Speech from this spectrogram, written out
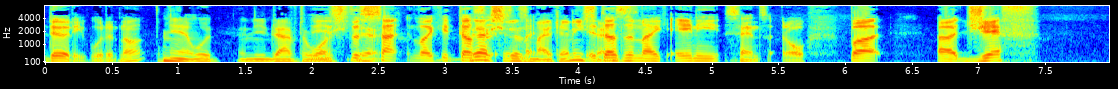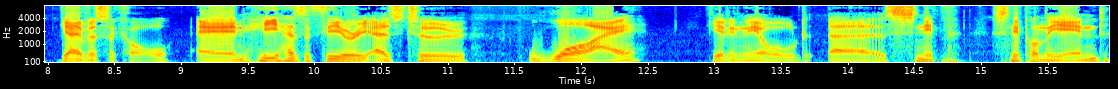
dirty, would it not? Yeah, it would, and you'd have to wash. It's the yeah. same. Like it doesn't. actually doesn't make any It sense. doesn't make any sense at all. But uh, Jeff gave us a call, and he has a theory as to why getting the old uh, snip snip on the end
